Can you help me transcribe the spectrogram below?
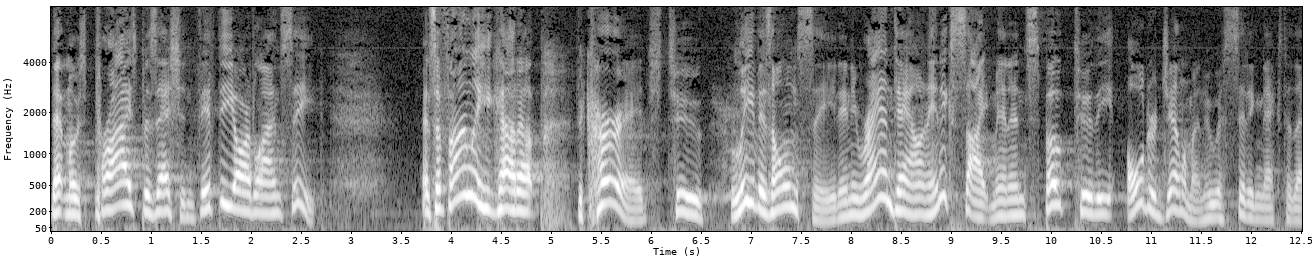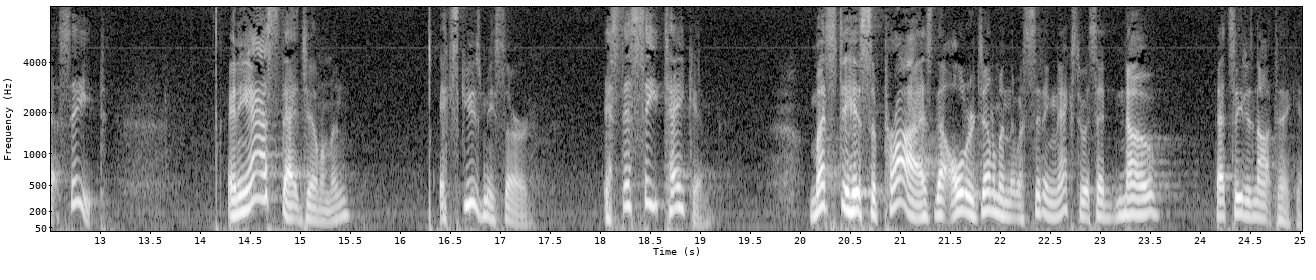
that most prized possession, 50 yard line seat. And so finally, he got up the courage to leave his own seat, and he ran down in excitement and spoke to the older gentleman who was sitting next to that seat. And he asked that gentleman, Excuse me, sir, is this seat taken? Much to his surprise, the older gentleman that was sitting next to it said, No, that seat is not taken.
